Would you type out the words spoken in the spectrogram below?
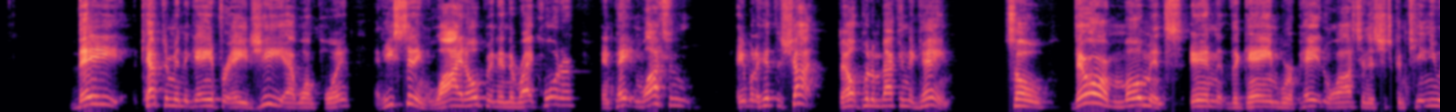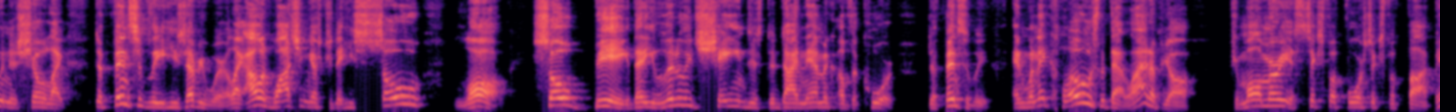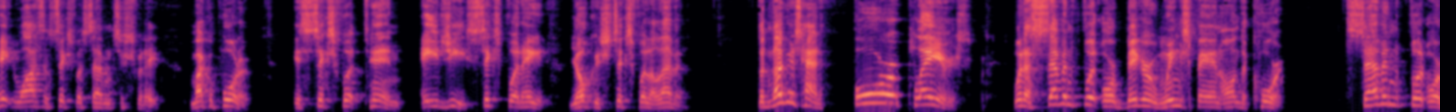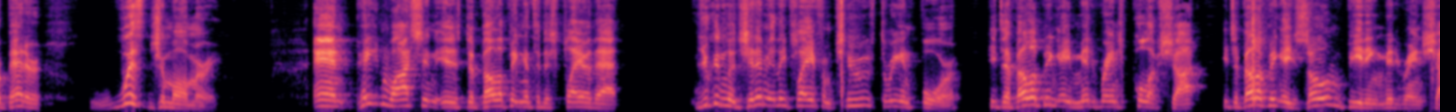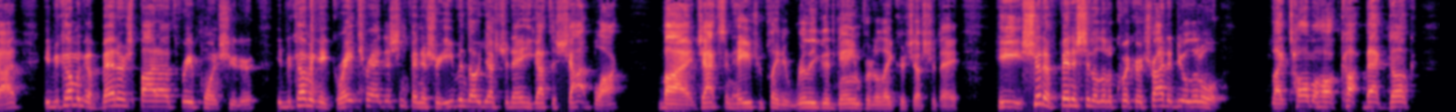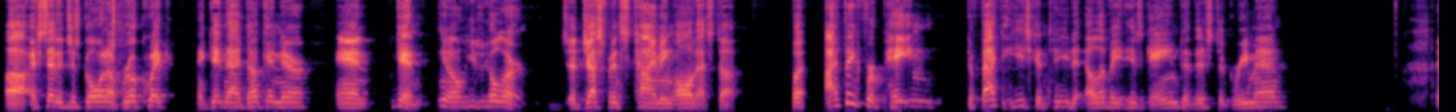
they kept him in the game for AG at one point, and he's sitting wide open in the right corner, and Peyton Watson able to hit the shot to help put him back in the game. So there are moments in the game where Peyton Watson is just continuing to show like defensively, he's everywhere. Like I was watching yesterday, he's so long, so big that he literally changes the dynamic of the court defensively. And when they close with that lineup, y'all, Jamal Murray is six foot four, six foot five. Peyton Watson, six foot seven, six foot eight. Michael Porter is six foot ten. AG, six foot eight. Jokic, six foot eleven. The Nuggets had four players with a seven foot or bigger wingspan on the court. Seven foot or better with Jamal Murray. And Peyton Watson is developing into this player that you can legitimately play from two, three, and four. He's developing a mid range pull up shot. He's developing a zone beating mid range shot. He's becoming a better spot on three point shooter. He's becoming a great transition finisher, even though yesterday he got the shot blocked by Jaxson Hayes, who played a really good game for the Lakers yesterday. He should have finished it a little quicker, tried to do a little like tomahawk cut back dunk uh, instead of just going up real quick and getting that dunk in there. And again, you know, he, he'll learn adjustments, timing, all that stuff. But I think for Peyton, the fact that he's continued to elevate his game to this degree, man,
